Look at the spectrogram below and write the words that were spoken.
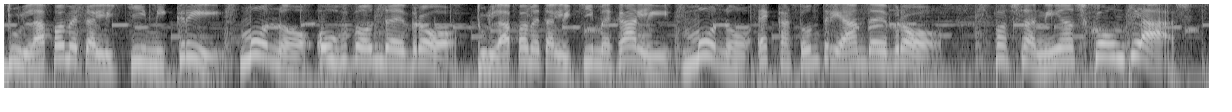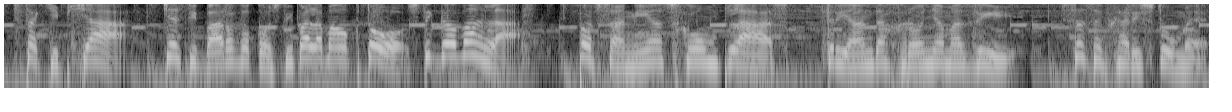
Ντουλάπα μεταλλική μικρή, μόνο 80 ευρώ. Ντουλάπα μεταλλική μεγάλη, μόνο 130 ευρώ. Παυσανίας Home Plus, στα Κιπιά και στην Πάροδο Κωστή Παλαμα 8, στην Καβάλα. Παυσανίας Home Plus, 30 χρόνια μαζί. Σας ευχαριστούμε.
